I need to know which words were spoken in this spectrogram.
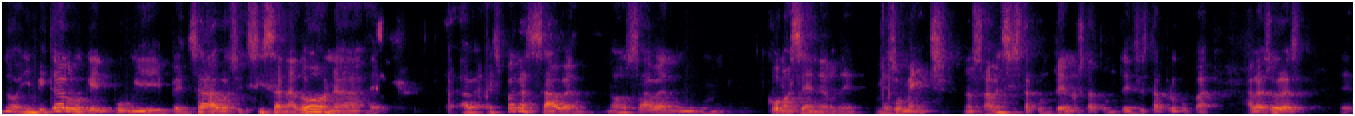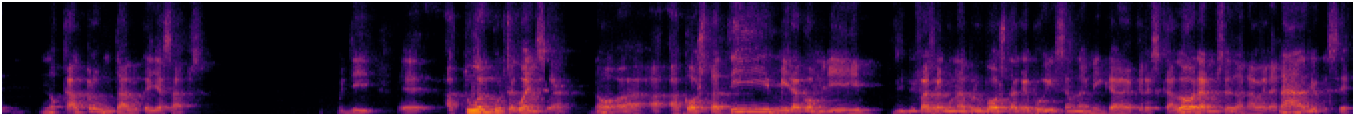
No, invitar-lo que ell pugui pensar, o si, si se n'adona. Eh, els pares saben, no? Saben com sent el nen, més o menys. No saben si està content, no està content, si està preocupat. Aleshores, eh, no cal preguntar el que ja saps. Vull dir, eh, actua en conseqüència, no? Acosta a ti, mira com li, li fas alguna proposta que pugui ser una mica crescadora, no sé, d'anar a berenar, jo què sé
